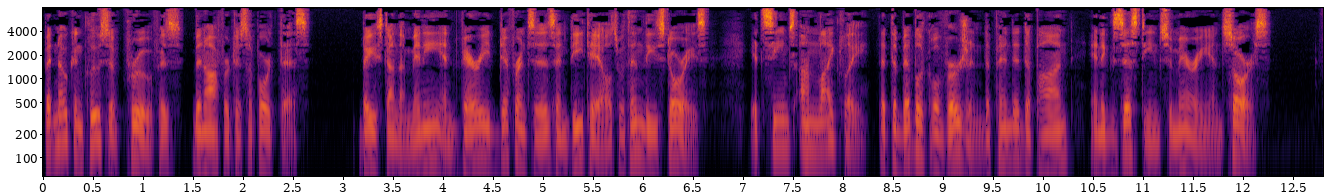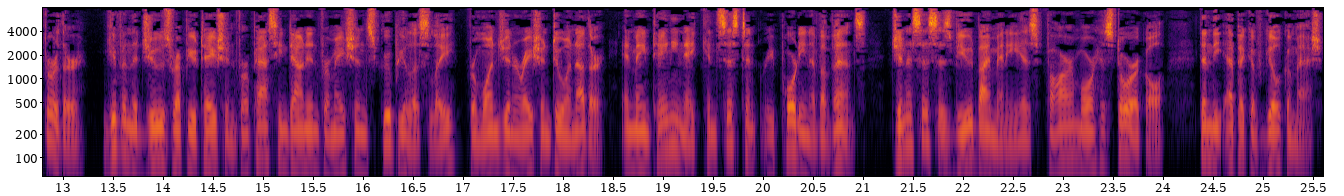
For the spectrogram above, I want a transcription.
but no conclusive proof has been offered to support this. Based on the many and varied differences and details within these stories, it seems unlikely that the biblical version depended upon an existing Sumerian source. Further, given the Jews' reputation for passing down information scrupulously from one generation to another and maintaining a consistent reporting of events, Genesis is viewed by many as far more historical than the Epic of Gilgamesh,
